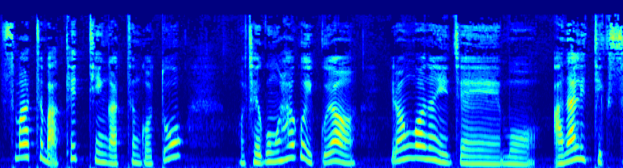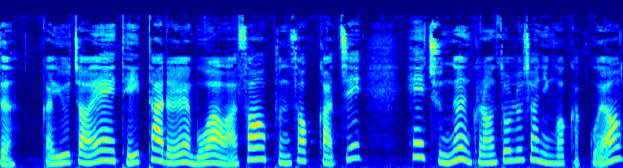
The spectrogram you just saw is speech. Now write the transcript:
Smart Marketing 같은 것도 어, 제공을 하고 있고요. 이런 거는 이제 뭐 analytics, 그러니까 유저의 데이터를 모아와서 분석까지 해주는 그런 솔루션인 것 같고요.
